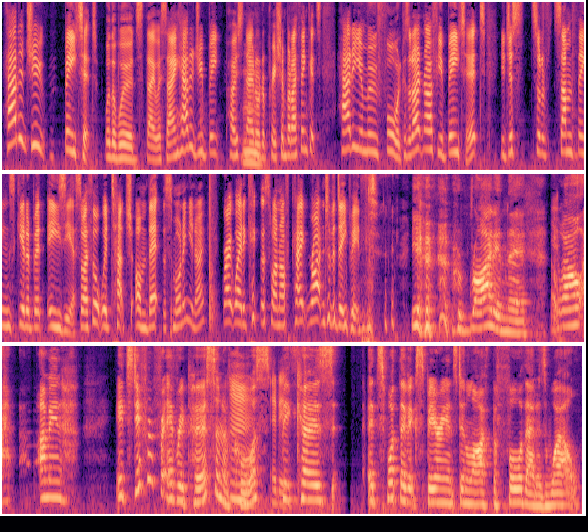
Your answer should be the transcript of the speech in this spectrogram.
how did you beat it? Were the words they were saying. How did you beat postnatal depression? But I think it's how do you move forward? Because I don't know if you beat it, you just sort of some things get a bit easier. So I thought we'd touch on that this morning. You know, great way to kick this one off, Kate, right into the deep end. Yeah, right in there. Well, I mean, it's different for every person, of course, Mm, it is. because it's what they've experienced in life before that as well.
